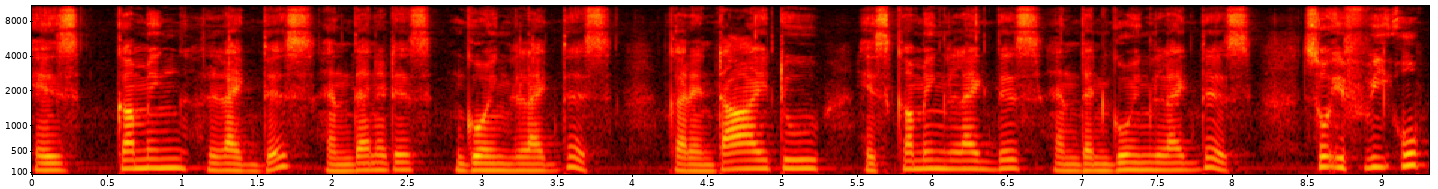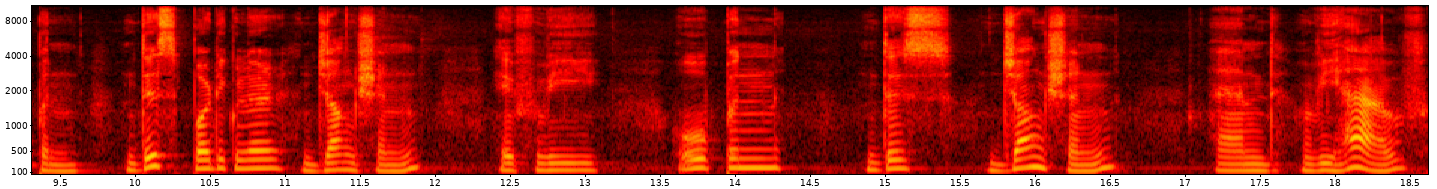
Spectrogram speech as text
is coming like this and then it is going like this. Current I2 is coming like this and then going like this. So if we open this particular junction, if we open this junction and we have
